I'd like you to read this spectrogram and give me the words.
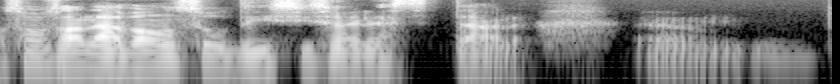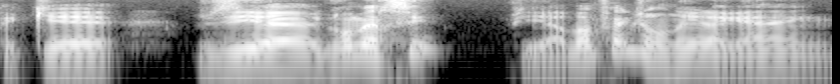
sont en avance sur DC sur un instant. Là. Euh, fait que je vous dis euh, gros merci. Puis euh, bonne fin de journée, la gang.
